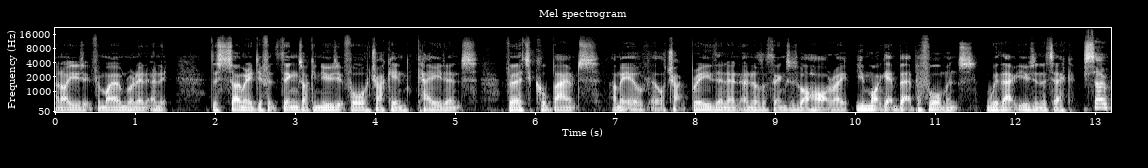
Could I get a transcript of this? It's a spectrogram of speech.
and I use it for my own running and it, there's so many different things I can use it for tracking cadence, vertical bounce. I mean, it'll, it'll track breathing and, and other things as well, heart rate. You might get better performance without using the tech. So,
